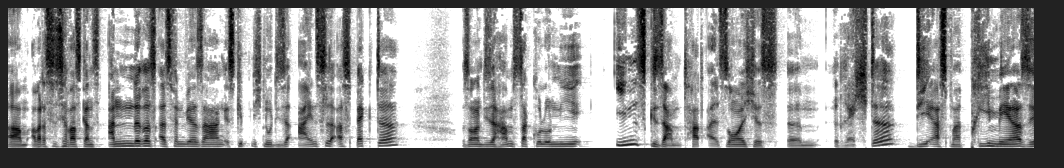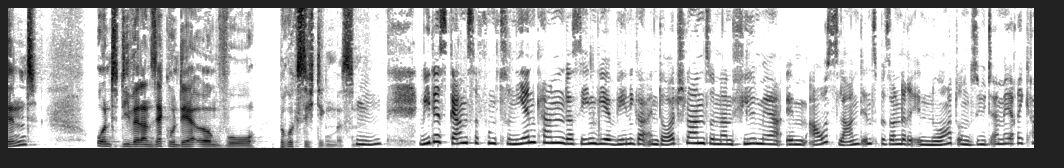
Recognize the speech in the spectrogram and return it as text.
Ähm, aber das ist ja was ganz anderes, als wenn wir sagen, es gibt nicht nur diese Einzelaspekte, sondern diese Hamsterkolonie insgesamt hat als solches ähm, Rechte, die erstmal primär sind und die wir dann sekundär irgendwo berücksichtigen müssen. Mhm. Wie das Ganze funktionieren kann, das sehen wir weniger in Deutschland, sondern vielmehr im Ausland, insbesondere in Nord- und Südamerika.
